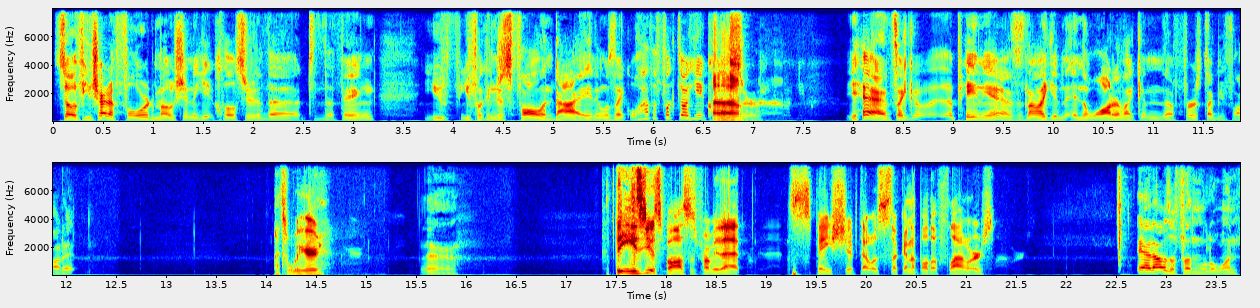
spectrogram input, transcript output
So if you try to forward motion to get closer to the to the thing, you you fucking just fall and die. And it was like, well, how the fuck do I get Oh. closer? Yeah, it's like a, a pain in the ass. It's not like in, in the water like in the first time you fought it. That's weird. Yeah. The easiest boss was probably that spaceship that was sucking up all the flowers. Yeah, that was a fun little one.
